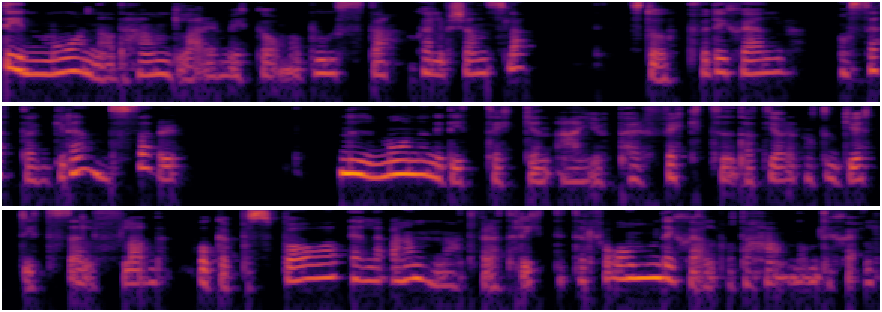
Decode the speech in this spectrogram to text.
Din månad handlar mycket om att boosta självkänsla, stå upp för dig själv och sätta gränser. Nymånen i ditt tecken är ju perfekt tid att göra något göttigt self-love åka på spa eller annat för att riktigt rå om dig själv och ta hand om dig själv.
